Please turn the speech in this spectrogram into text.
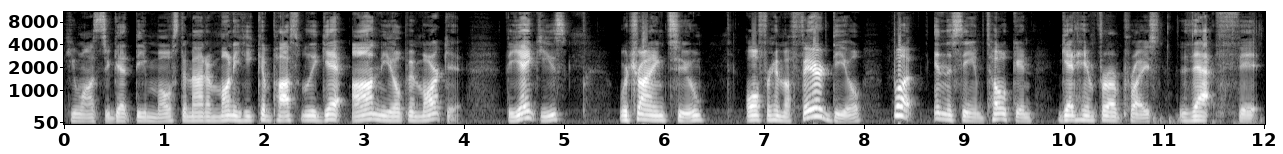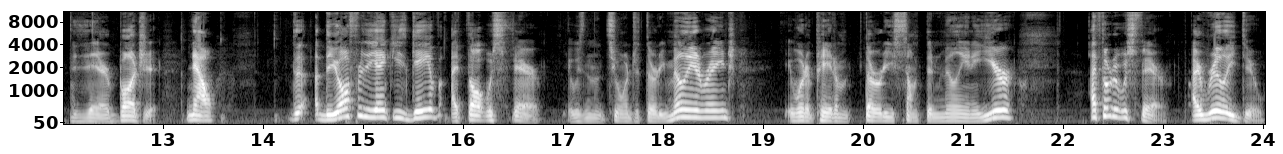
He wants to get the most amount of money he can possibly get on the open market. The Yankees were trying to offer him a fair deal, but in the same token, get him for a price that fit their budget. Now, the the offer the Yankees gave, I thought was fair. It was in the 230 million range. It would have paid him 30 something million a year. I thought it was fair. I really do.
